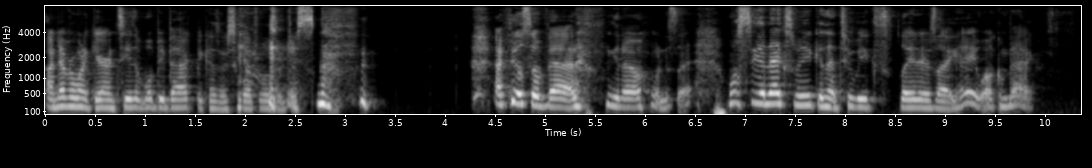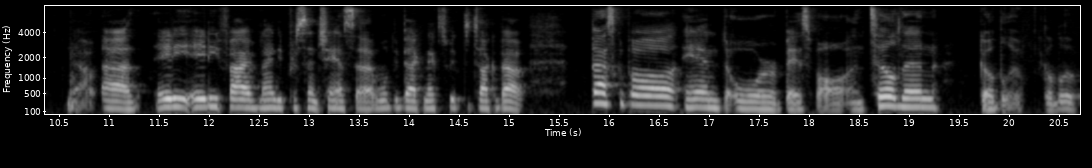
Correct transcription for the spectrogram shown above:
I never want to guarantee that we'll be back because our schedules are just. I feel so bad, you know, when it's like, we'll see you next week. And then two weeks later, it's like, hey, welcome back. No, uh, 80, 85, 90% chance uh, we'll be back next week to talk about basketball and or baseball. Until then, go blue. Go blue.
